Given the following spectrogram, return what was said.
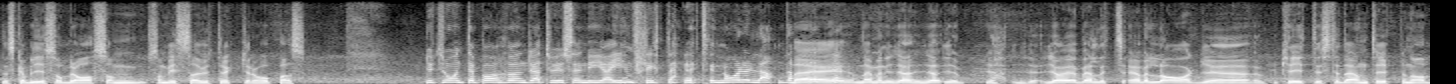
det ska bli så bra som, som vissa uttrycker och hoppas. Du tror inte på 100 000 nya inflyttare till Norrland? Nej, nej men jag, jag, jag, jag är väldigt överlag eh, kritisk till den typen av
